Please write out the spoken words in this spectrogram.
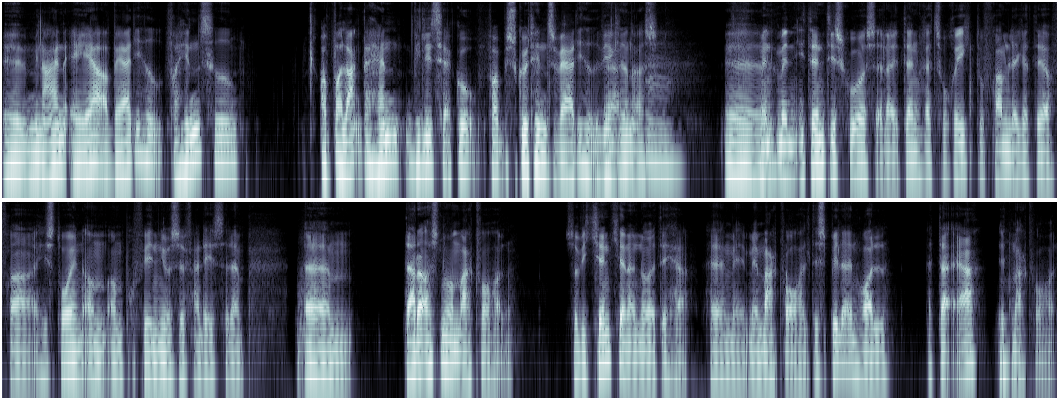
øh, min egen ære og værdighed fra hendes side, og hvor langt er han villig til at gå for at beskytte hendes værdighed i virkeligheden ja. også. Mm. Øh, men, men i den diskurs, eller i den retorik, du fremlægger der fra historien om, om profeten Josef a.s., øhm, der er der også noget om magtforhold. Så vi kendkender noget af det her øh, med, med magtforhold. Det spiller en rolle, at der er et mm. magtforhold.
